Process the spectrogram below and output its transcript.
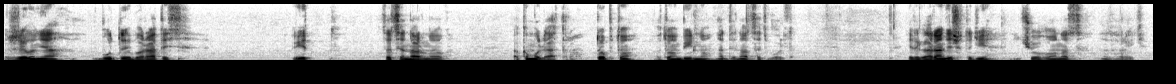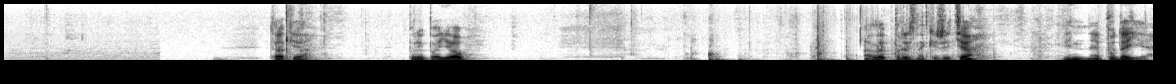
живлення буде биратись від стаціонарного акумулятора, тобто автомобільного на 12 вольт. І така гарантія, що тоді нічого у нас не згорить. Так, я припаяв. Але признаки життя він не подає.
